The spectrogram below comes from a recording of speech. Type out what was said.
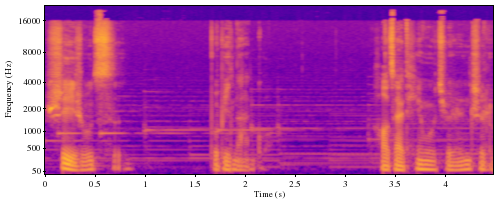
事已如此，不必难过。好在天无绝人之路。”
